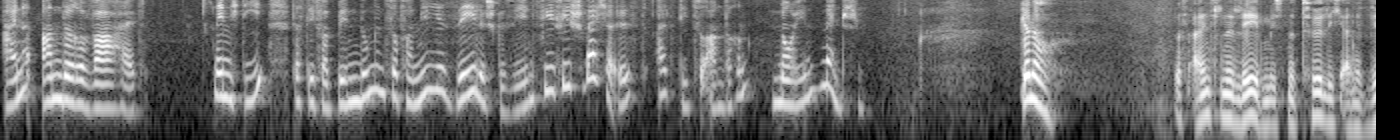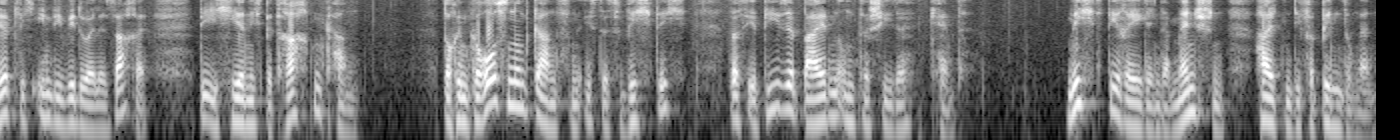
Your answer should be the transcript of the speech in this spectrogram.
eine andere Wahrheit. Nämlich die, dass die Verbindung zur Familie seelisch gesehen viel, viel schwächer ist als die zu anderen neuen Menschen. Genau. Das einzelne Leben ist natürlich eine wirklich individuelle Sache, die ich hier nicht betrachten kann. Doch im Großen und Ganzen ist es wichtig, dass ihr diese beiden Unterschiede kennt. Nicht die Regeln der Menschen halten die Verbindungen,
